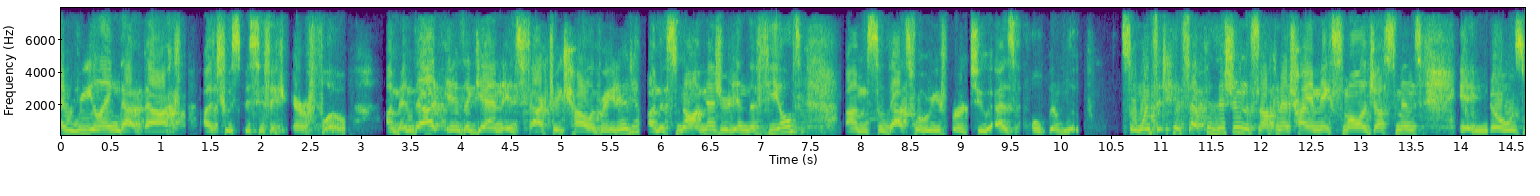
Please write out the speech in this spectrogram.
and reeling that back uh, to a specific airflow. Um, and that is, again, it's factory calibrated. Um, it's not measured in the field. Um, so that's what we refer to as open loop. So once it hits that position, it's not going to try and make small adjustments. It knows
